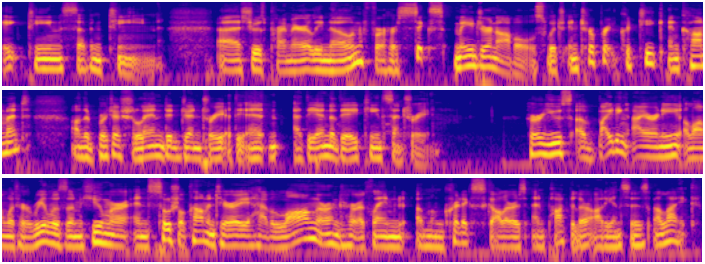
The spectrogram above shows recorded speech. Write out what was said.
1817. Uh, she was primarily known for her six major novels, which interpret, critique, and comment on the British landed gentry at the end, at the end of the 18th century. Her use of biting irony, along with her realism, humor, and social commentary, have long earned her acclaim among critics, scholars, and popular audiences alike.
